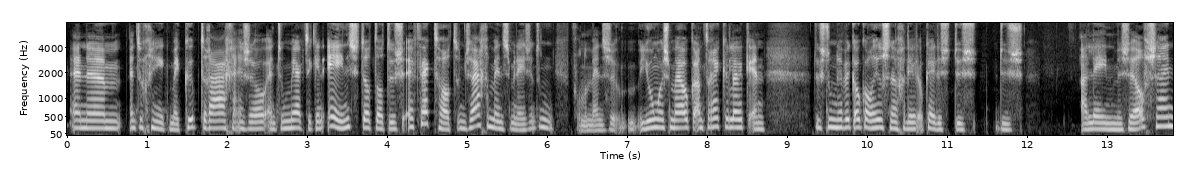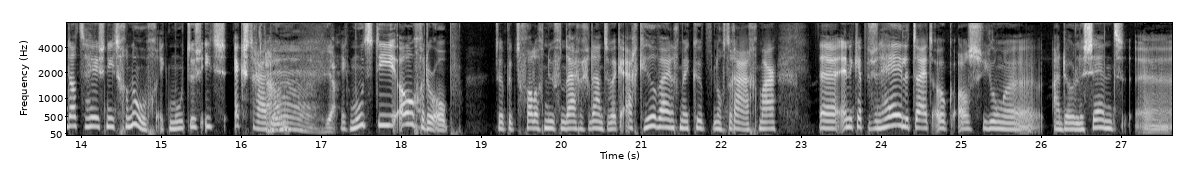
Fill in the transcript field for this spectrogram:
En, ehm, en toen ging ik make-up dragen en zo. En toen merkte ik ineens dat dat dus effect had. Toen zagen mensen me ineens. En toen vonden mensen, jongens, mij ook aantrekkelijk. En dus toen heb ik ook al heel snel geleerd: oké, dus, dus, dus alleen mezelf zijn, dat is niet genoeg. Ik moet dus iets extra doen. Ah, ja. Ik moet die ogen erop. Dat heb ik toevallig nu vandaag weer gedaan, terwijl ik eigenlijk heel weinig make-up nog draag. Maar, eh, en ik heb dus een hele tijd ook als jonge adolescent... eh,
